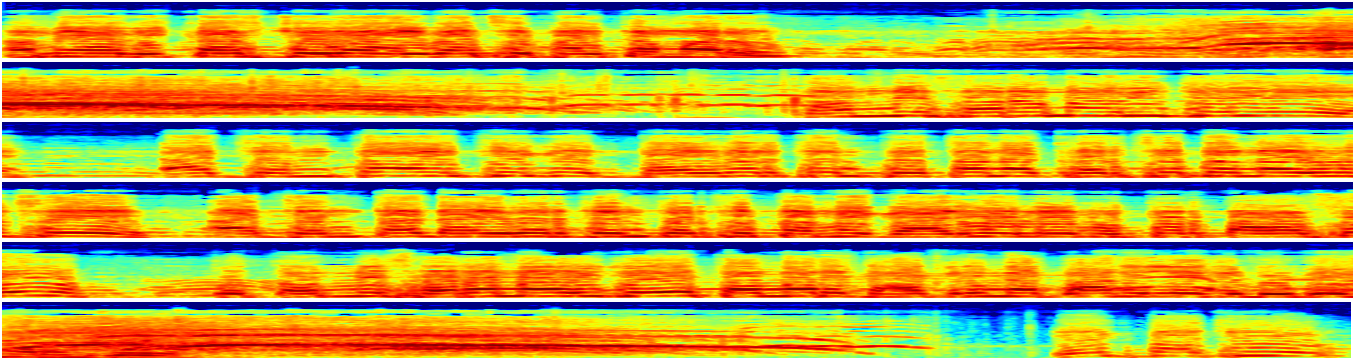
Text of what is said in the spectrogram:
અમે આ વિકાસ જોવા આવ્યા છે ભાઈ તમારો. તમને શરમ આવી જોઈએ. આ જનતા એ છે કે ડાયવર્જન પોતાના ખર્ચે બનાવ્યું છે. આ જનતા ડાયવર્જન પરથી તમે ગાડીઓ લઈને ઉતરતા હશો, તો તમને શરમ આવી જોઈએ. તમારે ઢાંકણીમાં પાણી લઈને ડૂબી મરવું જોઈએ. એક બાજુ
